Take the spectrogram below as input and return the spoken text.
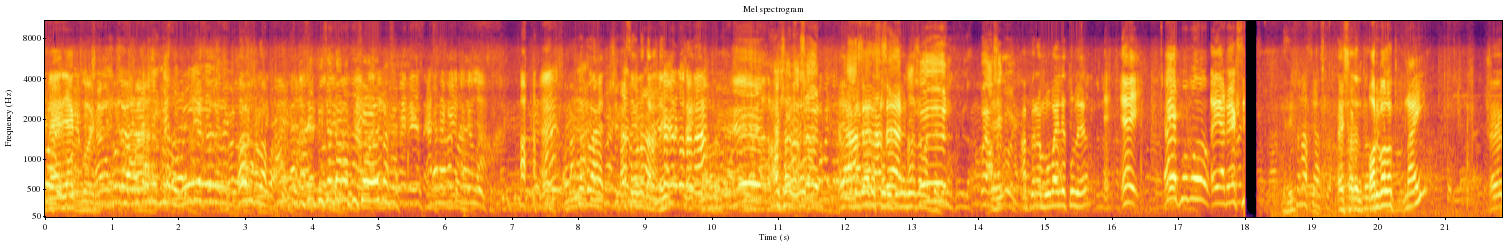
ভাইয়ের এক আপনারা মোবাইলে তুলেন এই সরেন তো নাই এই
